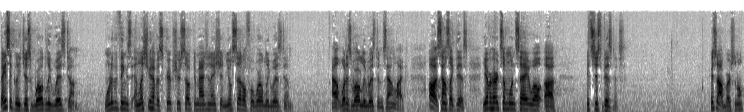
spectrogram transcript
basically just worldly wisdom. One of the things, unless you have a scripture soaked imagination, you'll settle for worldly wisdom. Uh, what does worldly wisdom sound like? Oh, it sounds like this. You ever heard someone say, well, uh, it's just business? It's not personal,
